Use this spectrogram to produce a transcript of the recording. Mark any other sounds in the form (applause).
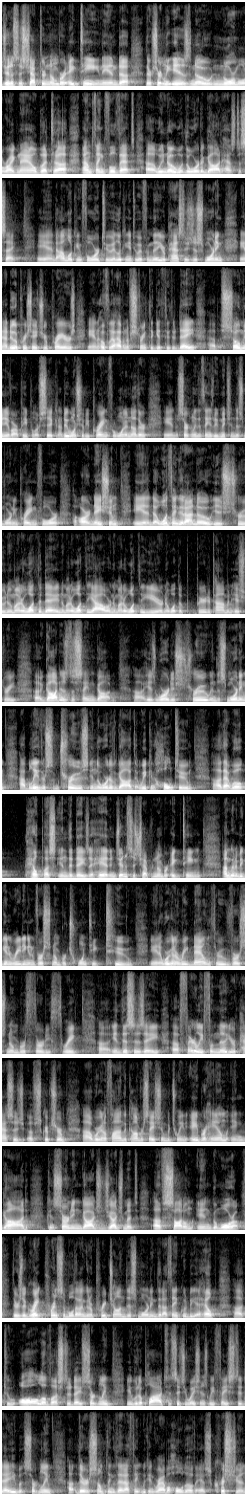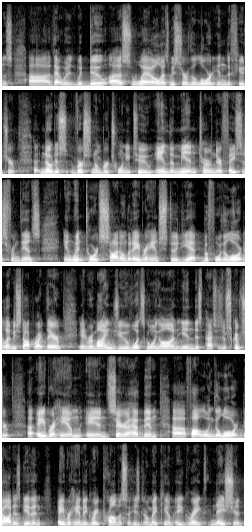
Genesis chapter number 18, and uh, there certainly is no normal right now, but uh, I'm thankful that uh, we know what the Word of God has to say. And I'm looking forward to looking into a familiar passage this morning. And I do appreciate your prayers. And hopefully, I'll have enough strength to get through the day. Uh, but so many of our people are sick. And I do want you to be praying for one another. And certainly, the things we've mentioned this morning, praying for our nation. And uh, one thing that I know is true no matter what the day, no matter what the hour, no matter what the year, no matter what the period of time in history, uh, God is the same God. Uh, his word is true, and this morning I believe there's some truths in the Word of God that we can hold to uh, that will help us in the days ahead. In Genesis chapter number 18, I'm going to begin reading in verse number 22, and we're going to read down through verse number 33. Uh, and this is a, a, fairly familiar passage of Scripture. Uh, we're going to find the conversation between Abraham and God concerning God's judgment of Sodom and Gomorrah. There's a great principle that I'm going to preach on this morning that I think would be a help uh, to all of us today. Certainly, it would apply to situations we face today, but certainly uh, there is something that I think we can grab a hold of as Christians uh, that would, would do us well as we serve the Lord in the future. Uh, notice verse number 22 And the men turned their faces from thence and went towards Sodom, but Abraham stood yet before the Lord. Now, let me stop right there and remind you of what's going on in this passage of Scripture. Uh, Abraham and Sarah have been uh, following the Lord. God has given Abraham a great promise, so he's going to make him a great nation.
